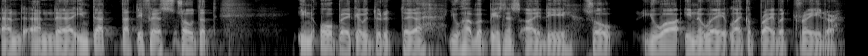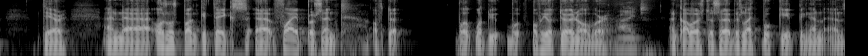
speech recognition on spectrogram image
and and uh, in that, that differs so that in OP-kevyt yrittäjä you have a business ID, so you are in a way like a private trader there. And Osuuspankki takes five percent of the what, what you, of your turnover, right, and covers the service like bookkeeping and, and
